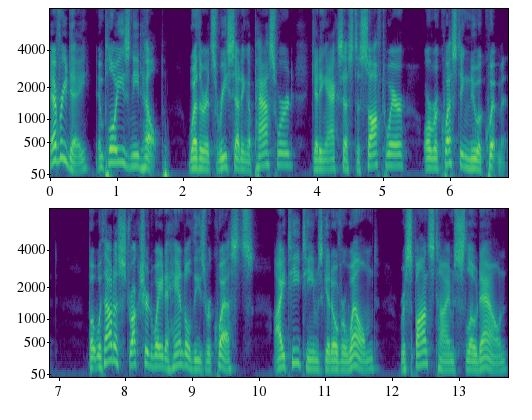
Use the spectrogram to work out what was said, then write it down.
Every day, employees need help, whether it's resetting a password, getting access to software, or requesting new equipment. But without a structured way to handle these requests, IT teams get overwhelmed, response times slow down,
